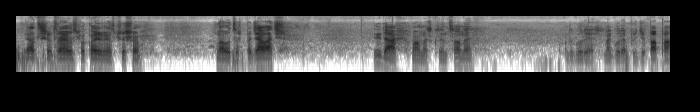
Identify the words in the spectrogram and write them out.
Wiatr się trochę uspokoił, więc przyszłem znowu coś podziałać. I dach mamy skręcony. Od góry na górę pójdzie papa.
